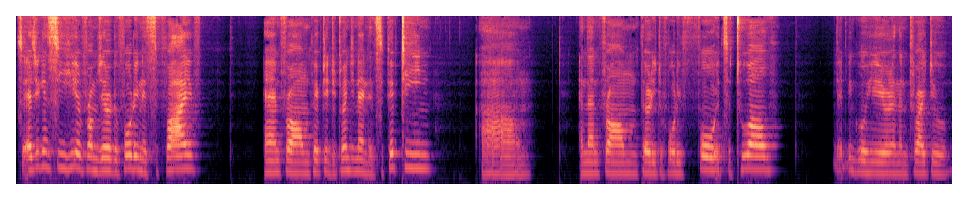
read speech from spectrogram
So as you can see here from 0 to 14 it's 5 and from 15 to 29 it's 15 um, and then from 30 to 44 it's a 12 let me go here and then try to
